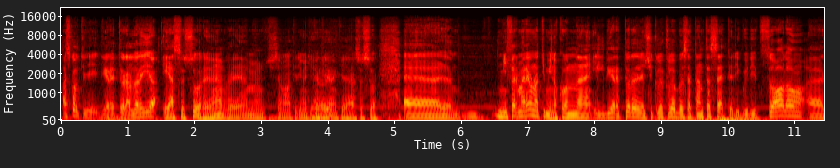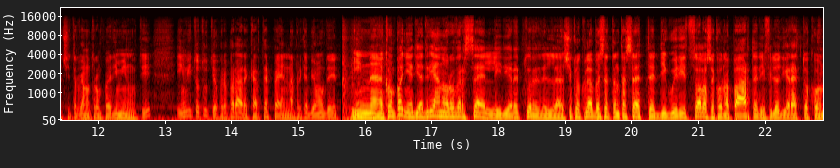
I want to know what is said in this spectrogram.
Ascolti, direttore, allora io e assessore, eh, mm, ci siamo anche dimenticati eh. anche assessore. Eh, mi fermerei un attimino con il direttore del Ciclo Club 77 di Guidizzolo, eh, ci troviamo tra un paio di minuti. Invito tutti a preparare carta e penna perché abbiamo detto in compagnia di Adriano Roverselli, direttore del Ciclo Club 77 di Guidizzolo, seconda parte di filo diretto con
